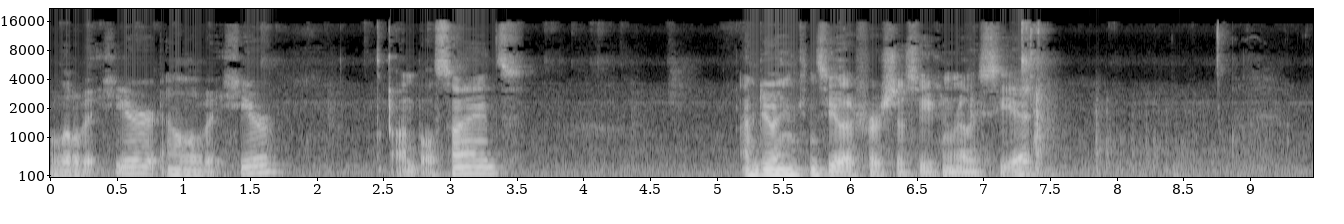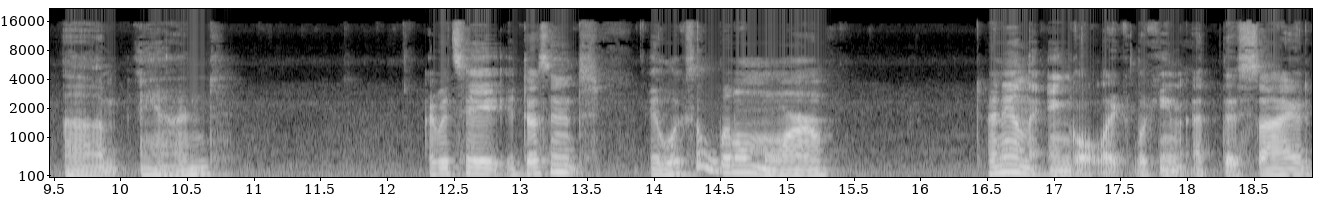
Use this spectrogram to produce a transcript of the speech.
a little bit here and a little bit here on both sides. I'm doing concealer first just so you can really see it. Um, and I would say it doesn't, it looks a little more, depending on the angle, like looking at this side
